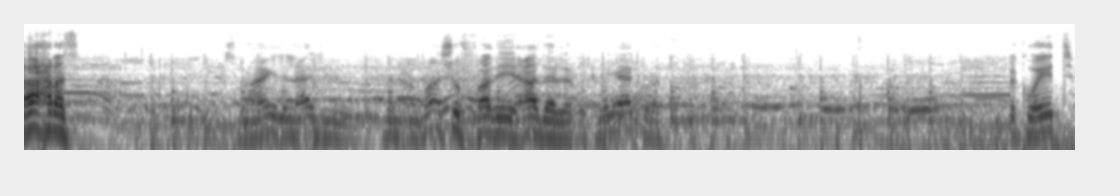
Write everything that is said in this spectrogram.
أحرز. إسماعيل العجمي من عمان شوف هذه عادة للركنية. كرة. الكويت.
